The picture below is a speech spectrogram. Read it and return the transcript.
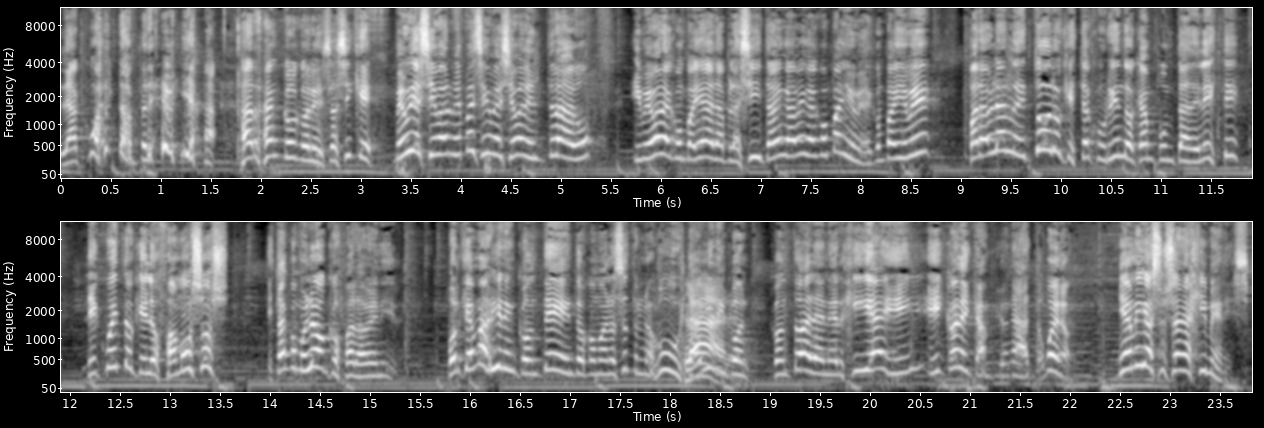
La cuarta previa arranco con eso. Así que me voy a llevar, me parece que me voy a llevar el trago y me van a acompañar a la playita. Venga, venga, acompáñeme, acompáñeme. Para hablarle de todo lo que está ocurriendo acá en Punta del Este, le cuento que los famosos están como locos para venir. Porque además vienen contentos, como a nosotros nos gusta, Claro. vienen con, con toda la energía y, y con el campeonato. Bueno, mi amiga Susana Jiménez.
